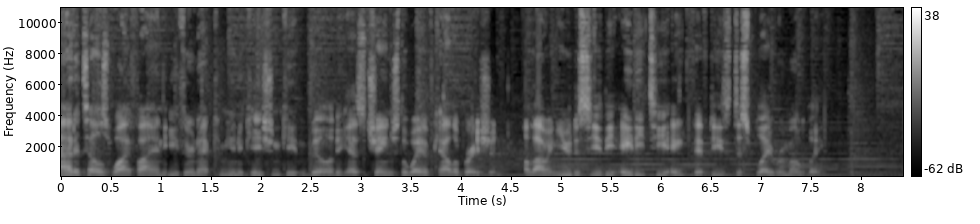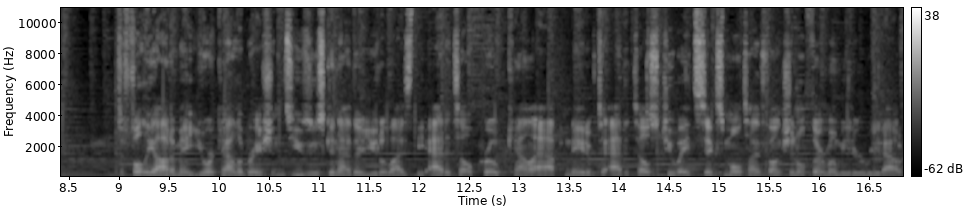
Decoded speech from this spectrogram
Additel's Wi-Fi and Ethernet communication capability has changed the way of calibration, allowing you to see the ADT 850's display remotely. To fully automate your calibrations, users can either utilize the Additel Probe Cal app native to Additel's 286 multifunctional thermometer readout,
